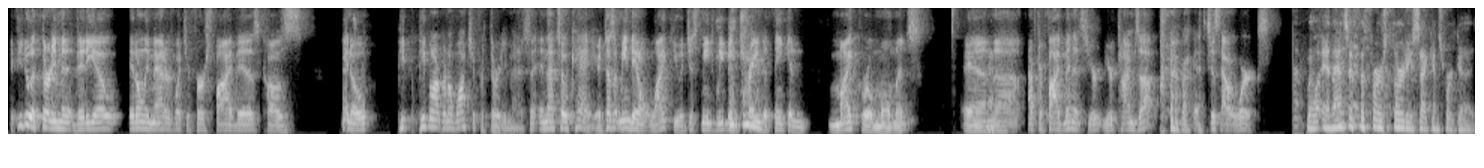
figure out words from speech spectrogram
if you do a 30 minute video, it only matters what your first five is because you know people people aren't going to watch it for 30 minutes, and that's okay. It doesn't mean they don't like you. It just means we've been trained to think in micro moments and uh, after five minutes your your time's up right that's just how it works well and that's if the first 30 seconds were good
